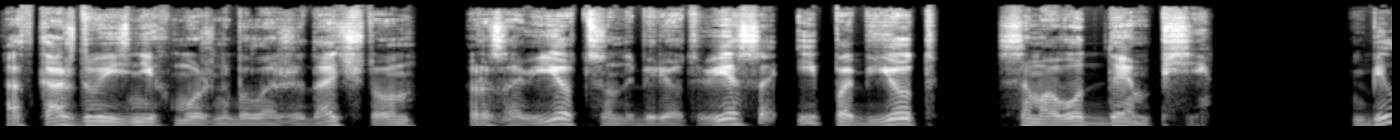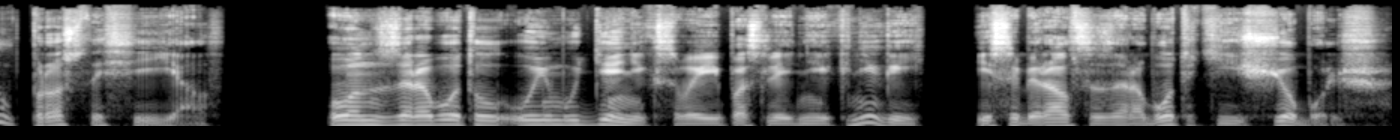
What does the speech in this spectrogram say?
От каждого из них можно было ожидать, что он разовьется, наберет веса и побьет самого Демпси. Билл просто сиял. Он заработал уйму денег своей последней книгой и собирался заработать еще больше.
